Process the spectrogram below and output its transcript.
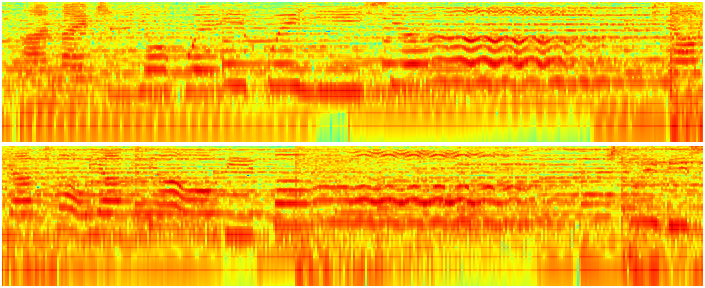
看来只有挥挥衣袖。飘呀飘呀飘的风，吹的是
